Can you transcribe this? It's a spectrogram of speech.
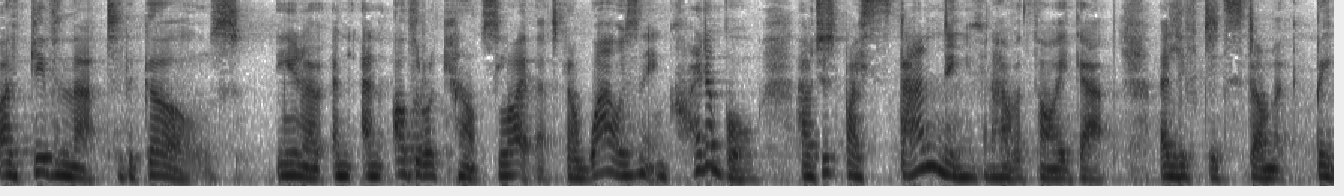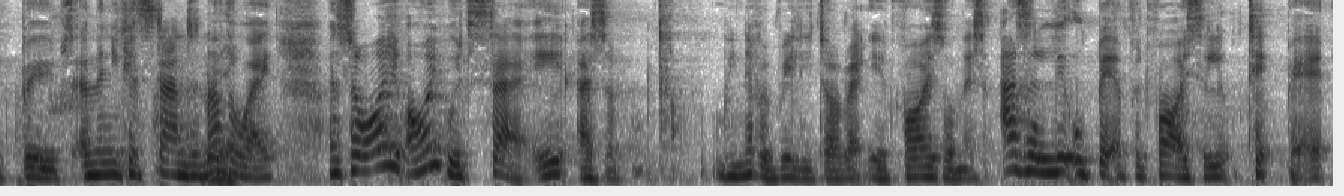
I've given that to the girls you know, and, and other accounts like that to go, wow, isn't it incredible how just by standing you can have a thigh gap, a lifted stomach, big boobs, and then you can stand another way. And so I, I would say, as a, we never really directly advise on this, as a little bit of advice, a little tidbit,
